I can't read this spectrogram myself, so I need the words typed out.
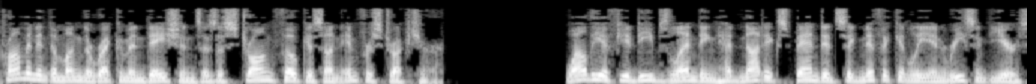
Prominent among the recommendations is a strong focus on infrastructure. While the AFDB's lending had not expanded significantly in recent years,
